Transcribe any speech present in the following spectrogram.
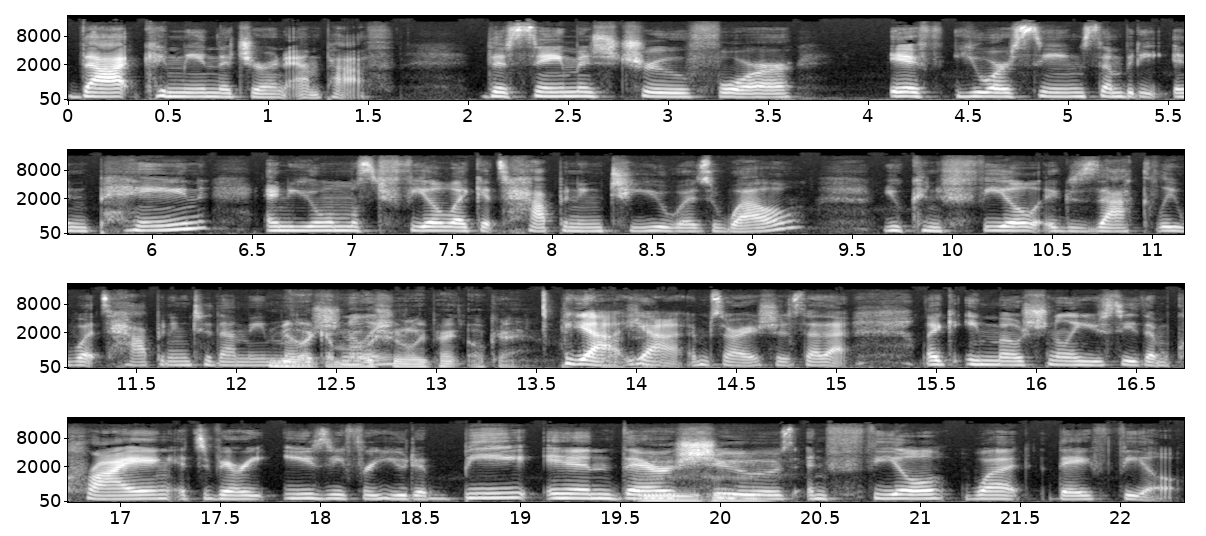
that can mean that you're an empath. The same is true for if you are seeing somebody in pain and you almost feel like it's happening to you as well, you can feel exactly what's happening to them mean like emotionally. emotionally pain? Okay. Yeah, yeah. I'm sorry, I should have said that. Like emotionally, you see them crying. It's very easy for you to be in their mm-hmm. shoes and feel what they feel.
